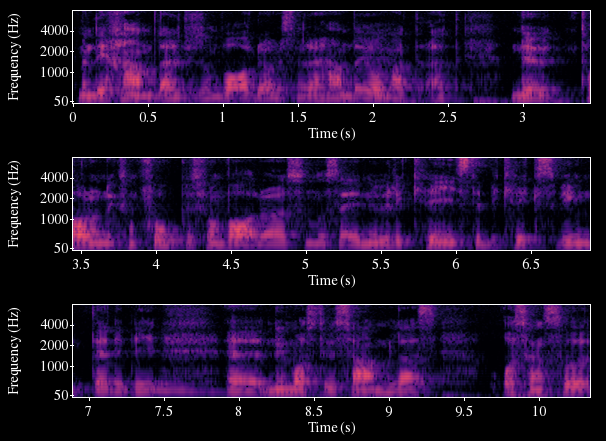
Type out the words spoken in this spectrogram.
men det handlar naturligtvis om valrörelsen. Det handlar ju om att, att nu tar de liksom fokus från valrörelsen och säger nu är det kris, det blir krigsvinter, det blir, eh, nu måste vi samlas. Och sen så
